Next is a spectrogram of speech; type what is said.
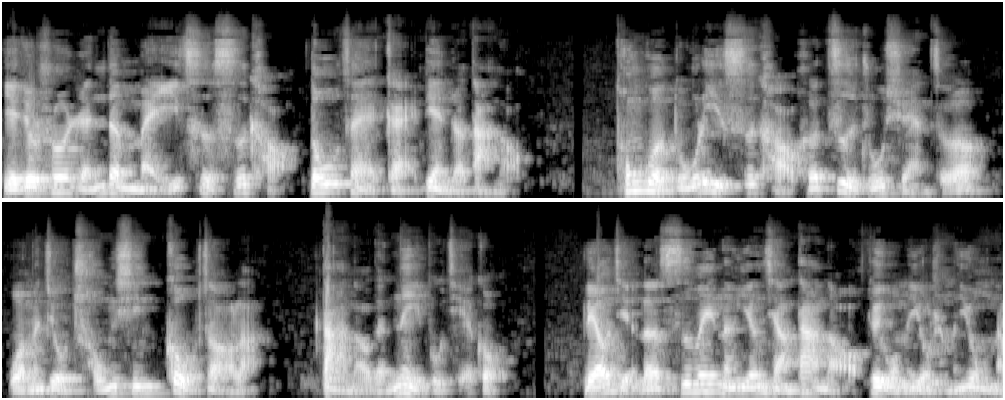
也就是说，人的每一次思考都在改变着大脑。通过独立思考和自主选择，我们就重新构造了大脑的内部结构。了解了思维能影响大脑，对我们有什么用呢？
